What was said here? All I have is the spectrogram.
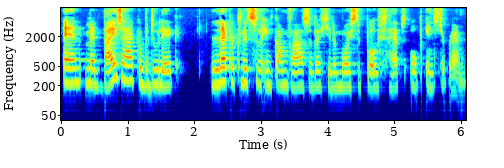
En met bijzaken bedoel ik lekker knutselen in Canva, zodat je de mooiste post hebt op Instagram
